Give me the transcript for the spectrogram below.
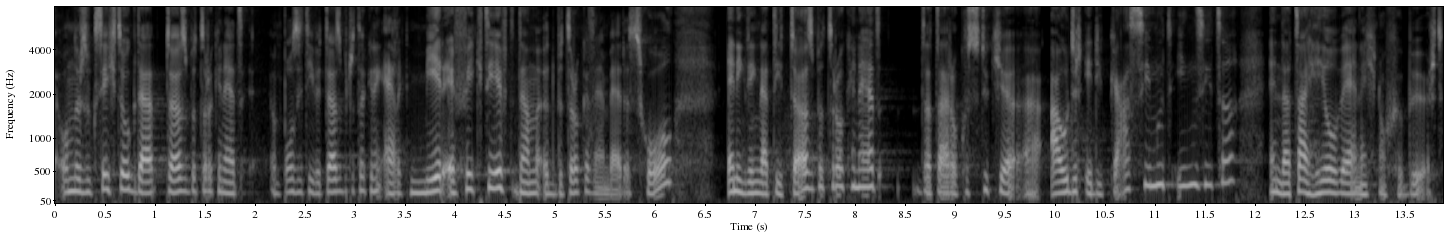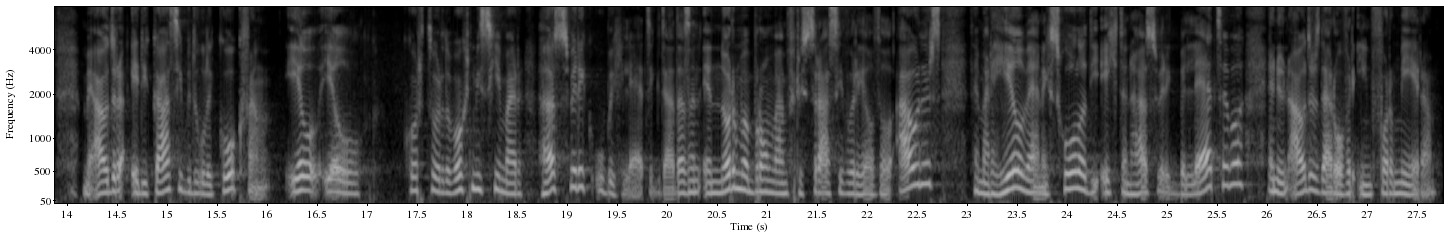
Onderzoek zegt ook dat thuisbetrokkenheid, een positieve thuisbetrokkenheid eigenlijk meer effect heeft dan het betrokken zijn bij de school. En ik denk dat die thuisbetrokkenheid dat daar ook een stukje uh, oudereducatie moet inzitten en dat dat heel weinig nog gebeurt. Met oudereducatie bedoel ik ook van heel, heel kort door de bocht misschien, maar huiswerk, hoe begeleid ik dat? Dat is een enorme bron van frustratie voor heel veel ouders. Er zijn maar heel weinig scholen die echt een huiswerkbeleid hebben en hun ouders daarover informeren.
